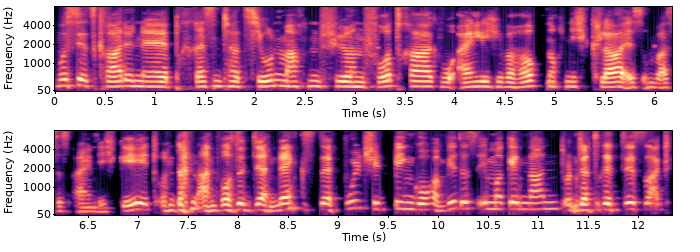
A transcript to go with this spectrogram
muss jetzt gerade eine Präsentation machen für einen Vortrag, wo eigentlich überhaupt noch nicht klar ist, um was es eigentlich geht. Und dann antwortet der nächste, Bullshit-Bingo haben wir das immer genannt. Und der dritte sagt,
